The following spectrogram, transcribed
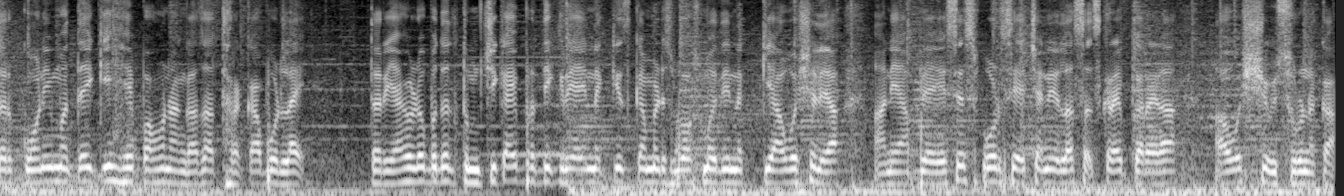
तर कोणी म्हणते की हे पाहून अंगाचा थरका पडला आहे. तर या व्हिडिओबद्दल तुमची काय प्रतिक्रिया आहे नक्कीच कमेंट्स बॉक्समध्ये नक्की अवश्य लिहा. आणि आपल्या एस एस स्पोर्ट्स या चॅनेलला सबस्क्राईब करायला अवश्य विसरू नका.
